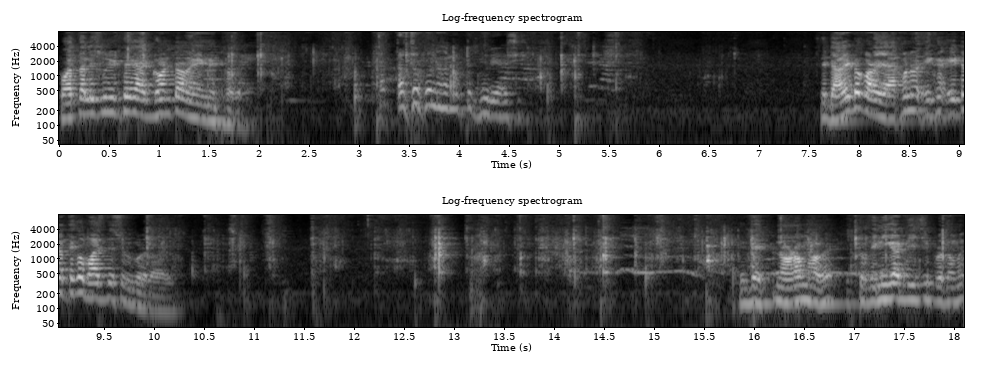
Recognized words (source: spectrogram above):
পঁয়তাল্লিশ মিনিট থেকে এক ঘণ্টা ম্যারিনেট হবে। ততক্ষণ আমি একটু ঘুরে আসি। ডাইরেক্টও করা যায়। এখনও এখা- এটা থেকেও ভাজতে শুরু করে দেওয়া যায়। কিন্তু একটু নরম হবে একটু ভিনিগার দিয়েছি প্রথমে।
